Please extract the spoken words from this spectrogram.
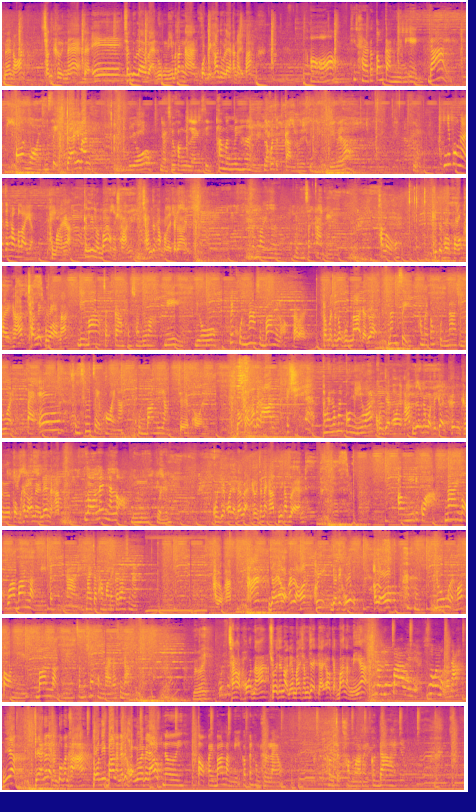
แน่นอน ฉันคืนแน่ แต่เอ๊ะฉันดูแลแหวนวงนี้มาตั้งนาน ควรมีค่าดูแลกันหน่อยปะอ๋อ ที่แท้ก็ต้องการเงินนี่เอง ได้อ้อนวอนฉันสิแจงให้มันดิโออย่าใช้ความรุนแรงสิ ถ้ามันไม่ให้ เราก็จัดการเลยสิดีไหมล่ะ นี่พวกนายจะทำอะไรอะทำไมอะก็นี่มันบ้านของฉัน ฉันจะทำอะไรก็ได้ไม่เป็นไรเนยเดี๋ยวฉันจัดการเองฮัลโหล คิดจะโทรฟ้องใครครับ ฉันไม่กลัวหรอกนะ ดีมากจัดการแทนฉันด้วยล่ะ นี่ดิโอ ไม่คุ้นหน้าฉันบ้างเลยเหรอ อะไรทำไมฉันต้องคุ้นหน้าแกันด้วย นั่นสิทำไมต้องคุ้นหน้าฉันด้วย แต่เอ๊ะฉันชื่อเจพลอยนะ คุณบ้างหรือยัง เจพลอยน้องต่อท่านประธานไอ้เชี่ยทำไมโลกมันกลมอย่างนี้วะคุณเจพลอยครับ เรื่องทั้งหมดที่เกิดขึ้นคือผมแค่ล้อเนยเล่นนะครับ ล้อเล่นงั้นเหรอ มึงมึงแหวน คุณเจพลอยอยากได้แหวนคืนใช่ไหมครับ นี่ครับแหวน เอางี้ดีกว่า นายบอกว่าบ้านหลังนี้เป็นของนาย นายจะทำอะไรก็ได้ใช่ไหมฮัลโหลครับ ฮะย้ายออกงั้นเหรอ เฮ้ย เดี๋ยวสิคุณ ฮัลโหล ดูเหมือนว่าตอนนี้บ้านหลังนี้จะไม่ใช่ของนายแล้วสินะเนยฉันขอโทษนะ ช่วยฉันหน่อยได้ไหมฉันไม่อยากย้ายออกจากบ้านหลังนี้อะๆนี่มันเรื่องบ้าอะไรเนี่ยฉันเอาไปหมดแล้วนะ เงียบแกนั่นแหละทำตัวปัญหา ตอนนี้บ้านหลังนี้เป็นของเนยไปแล้ว เนย ต่อไปบ้านหลังนี้ก็เป็นของเธอแล้ว เธอจะทำอะไรก็ได้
